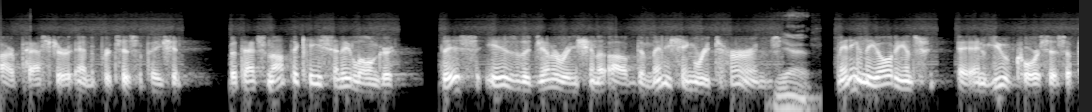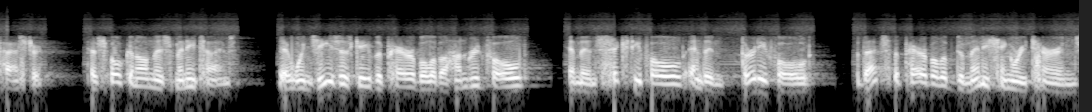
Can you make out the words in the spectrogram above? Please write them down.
our pastor and the participation. But that's not the case any longer. This is the generation of diminishing returns. Yes. Many in the audience, and you, of course, as a pastor, have spoken on this many times, that when Jesus gave the parable of a hundredfold, and then sixtyfold, and then thirtyfold, that's the parable of diminishing returns,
